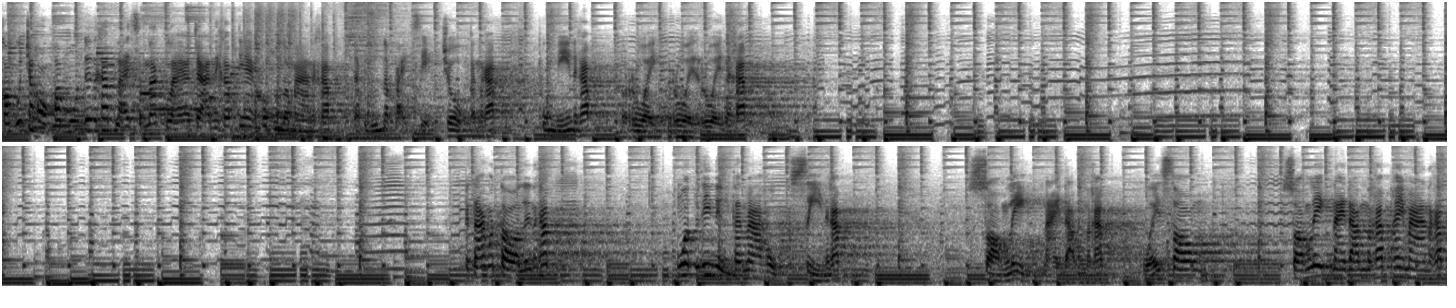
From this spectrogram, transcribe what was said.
ขอบคุณเจ้าของข้อมูลด้วยนะครับ หลายสำนักหลายอาจารย์นะครับที่ให้ข้อมูลเรามานะครับจะไปลุ้นนำไปเสี่ยงโชคกันนะครับพรุ่งนี้นะครับรวยรวยรวยนะครับไปตามกันต่อเลยนะครับงวดวันที่1ธันวาคม64นะครับซองเลขนายดำนะครับหวยซอง ซองเลขนายดำนะครับให้มานะครับ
